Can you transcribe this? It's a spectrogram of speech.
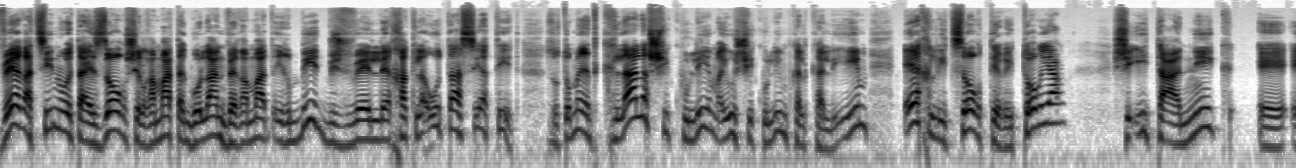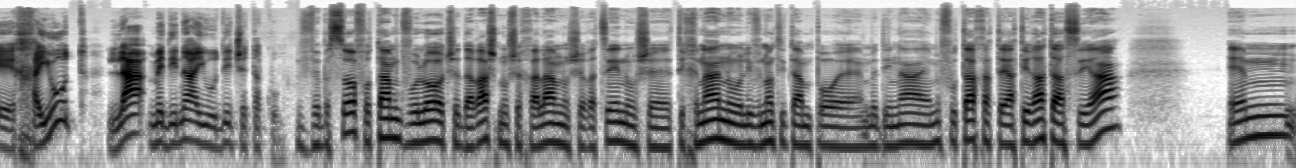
ורצינו את האזור של רמת הגולן ורמת ערבית בשביל חקלאות תעשייתית. זאת אומרת, כלל השיקולים היו שיקולים כלכליים, איך ליצור טריטוריה שהיא תעניק אה, אה, חיות למדינה היהודית שתקום. ובסוף, אותם גבולות שדרשנו, שחלמנו, שרצינו, שתכננו לבנות איתם פה אה, מדינה מפותחת, אה, עתירת תעשייה, הם,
